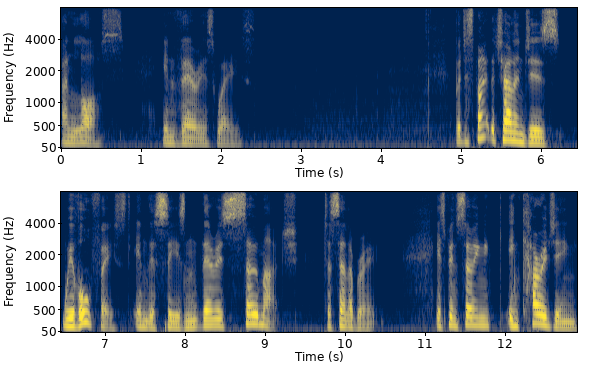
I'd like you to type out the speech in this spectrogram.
and loss in various ways. But despite the challenges we've all faced in this season, there is so much to celebrate. It's been so encouraging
